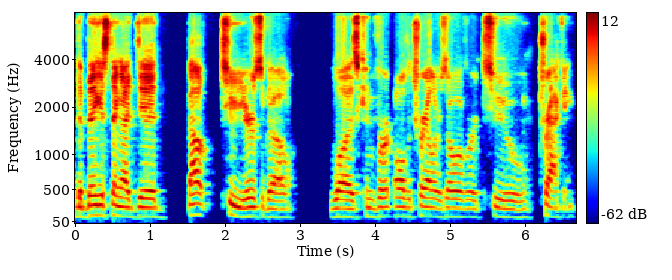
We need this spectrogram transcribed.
The biggest thing I did about two years ago was convert all the trailers over to tracking.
